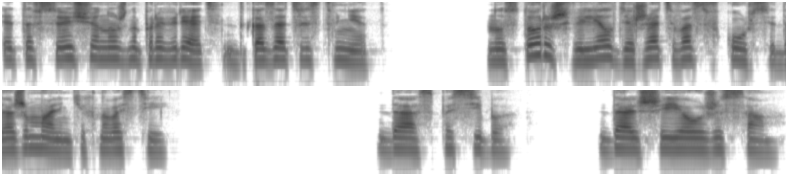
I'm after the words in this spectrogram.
Это все еще нужно проверять, доказательств нет. Но сторож велел держать вас в курсе, даже маленьких новостей. Да, спасибо. Дальше я уже сам.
